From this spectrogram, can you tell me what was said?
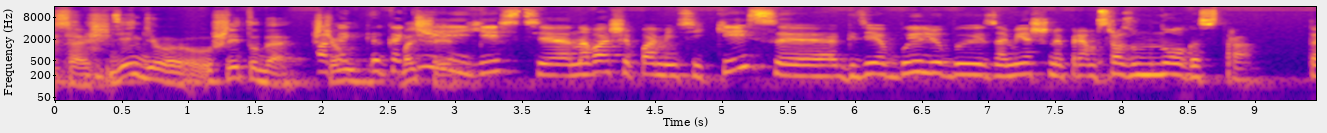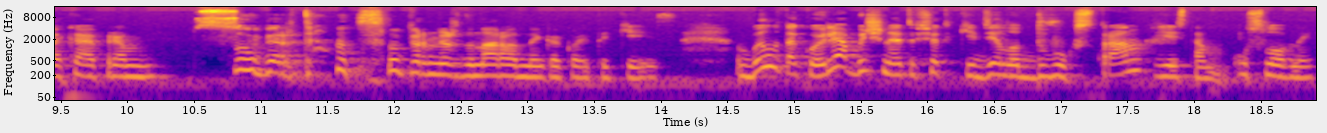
деньги ушли туда. А Причем как- какие большие. есть э, на вашей памяти кейсы, где были бы замешаны прям сразу много стран? Такая прям супер, супер международный какой-то кейс. Было такое? Или обычно это все-таки дело двух стран? Есть там условный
